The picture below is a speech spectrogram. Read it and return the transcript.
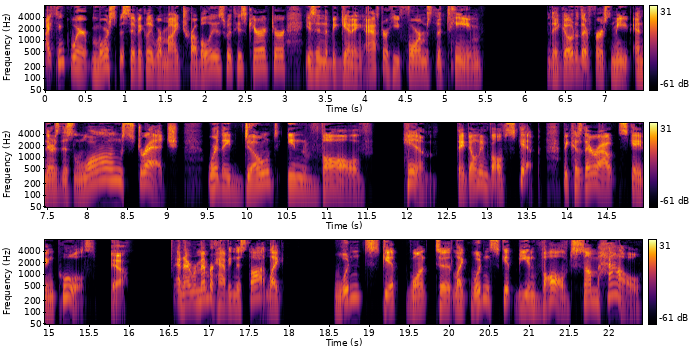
I think where more specifically where my trouble is with his character is in the beginning after he forms the team. They go to their first meet, and there's this long stretch where they don't involve him. They don't involve Skip because they're out skating pools. Yeah. And I remember having this thought like, wouldn't Skip want to, like, wouldn't Skip be involved somehow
